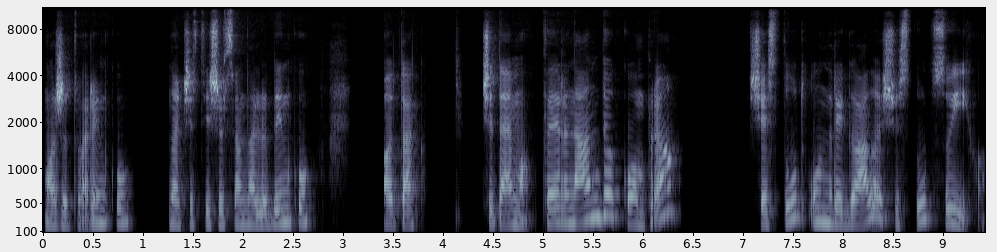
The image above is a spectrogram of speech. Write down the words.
може тваринку, ну частіше все на людинку. Отак. Читаємо: Фернандо компра щось тут un regalo, щось тут hijo.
